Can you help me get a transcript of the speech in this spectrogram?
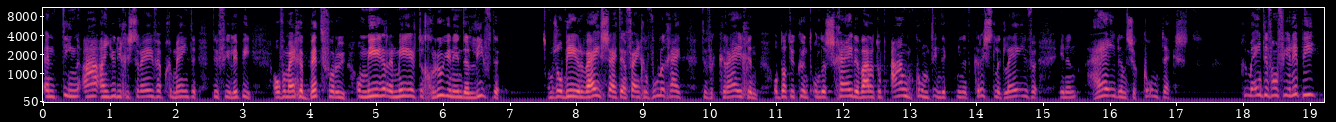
en 10a aan jullie geschreven heb, gemeente te Filippi, over mijn gebed voor u, om meer en meer te groeien in de liefde. Om zo meer wijsheid en fijngevoeligheid te verkrijgen, opdat u kunt onderscheiden waar het op aankomt in, de, in het christelijk leven, in een heidense context. Gemeente van Filippi,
